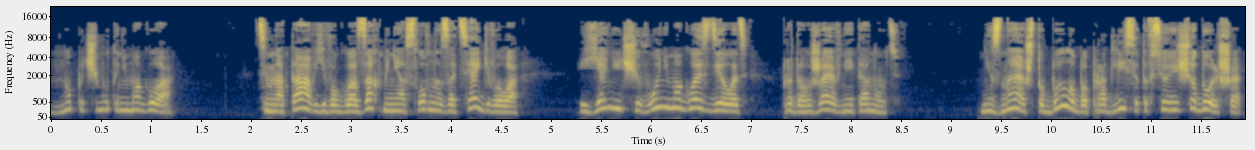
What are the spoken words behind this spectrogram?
но почему-то не могла. Темнота в его глазах меня словно затягивала, и я ничего не могла сделать, продолжая в ней тонуть. Не знаю, что было бы, продлись это все еще дольше,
